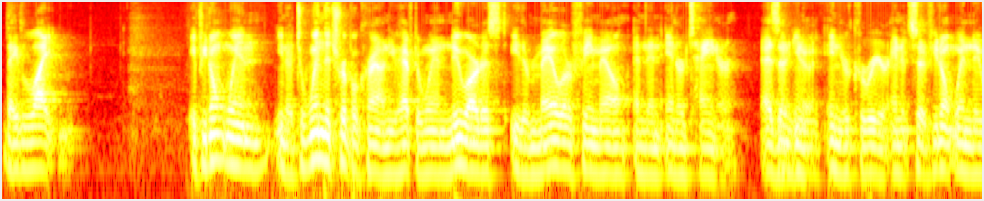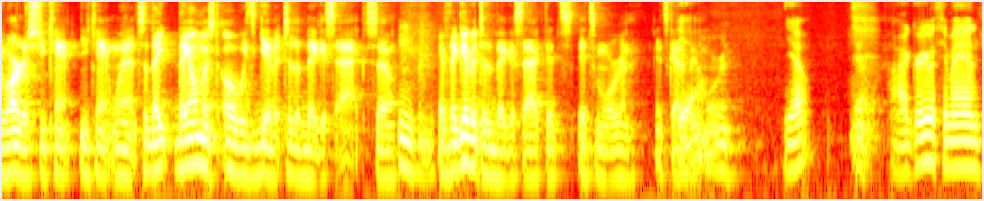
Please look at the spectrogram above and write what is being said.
they like if you don't win, you know, to win the triple crown, you have to win new artist, either male or female, and then entertainer as a mm-hmm. you know mm-hmm. in your career. And so if you don't win new artists, you can't you can't win it. So they they almost always give it to the biggest act. So mm-hmm. if they give it to the biggest act, it's it's Morgan. It's got to yeah. be Morgan. Yep. Yeah. I agree with you, man.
